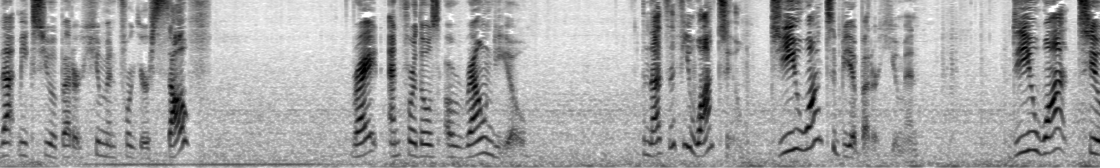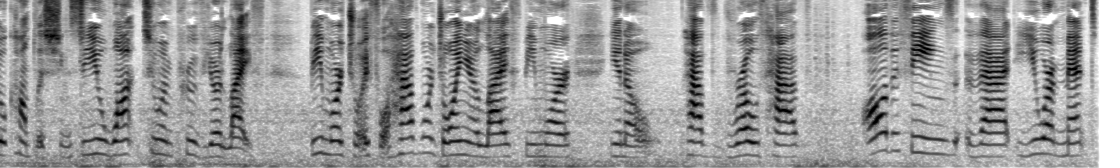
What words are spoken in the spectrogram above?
that makes you a better human for yourself, right? And for those around you. And that's if you want to. Do you want to be a better human? Do you want to accomplish things? Do you want to improve your life? Be more joyful, have more joy in your life, be more, you know, have growth, have all the things that you are meant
